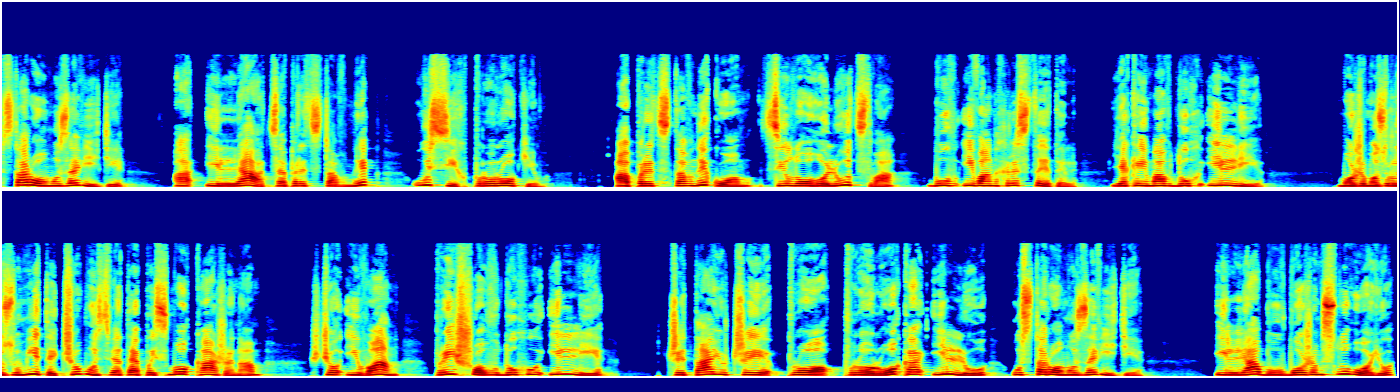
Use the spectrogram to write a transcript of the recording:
в Старому Завіті, а Ілля це представник усіх пророків. А представником цілого людства був Іван Хреститель, який мав дух Іллі. Можемо зрозуміти, чому Святе Письмо каже нам, що Іван прийшов у духу Іллі, читаючи про пророка Іллю у Старому Завіті. Ілля був Божим слугою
